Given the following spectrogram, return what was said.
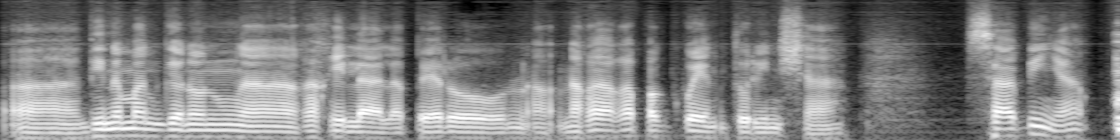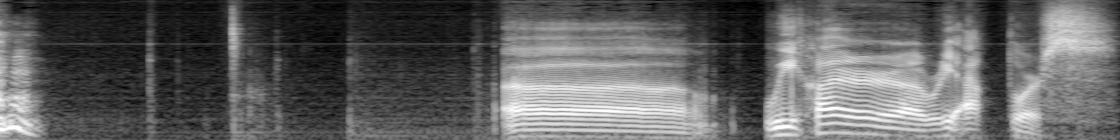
Ah, Hindi naman ganun ah, kakilala pero na- nakakapagkwento rin siya. Sabi niya, ah, we hire ah, reactors.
